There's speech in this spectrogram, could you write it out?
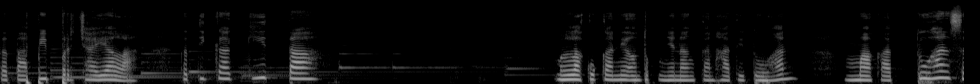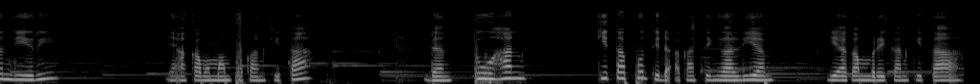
tetapi percayalah, ketika kita melakukannya untuk menyenangkan hati Tuhan, maka Tuhan sendiri yang akan memampukan kita, dan Tuhan kita pun tidak akan tinggal diam. Dia akan memberikan kita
